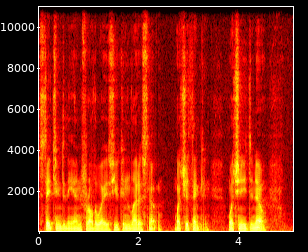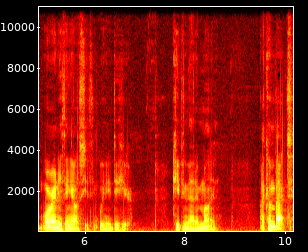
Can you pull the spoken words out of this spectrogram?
stay tuned to the end for all the ways you can let us know what you're thinking, what you need to know, or anything else you think we need to hear. Keeping that in mind, I come back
